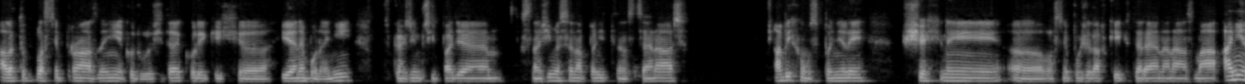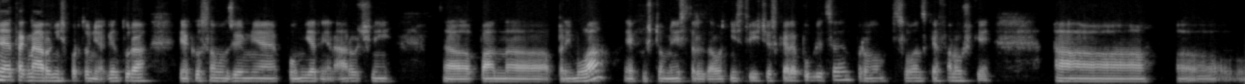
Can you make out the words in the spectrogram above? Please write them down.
ale to vlastně pro nás není jako důležité, kolik jich je nebo není. V každém případě snažíme se naplnit ten scénář, abychom splnili všechny uh, vlastně požadavky, které na nás má ani ne tak Národní sportovní agentura, jako samozřejmě poměrně náročný Eh, pan eh, Primula, jakožto minister zdravotnictví v České republice pro slovenské fanoušky. A eh,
